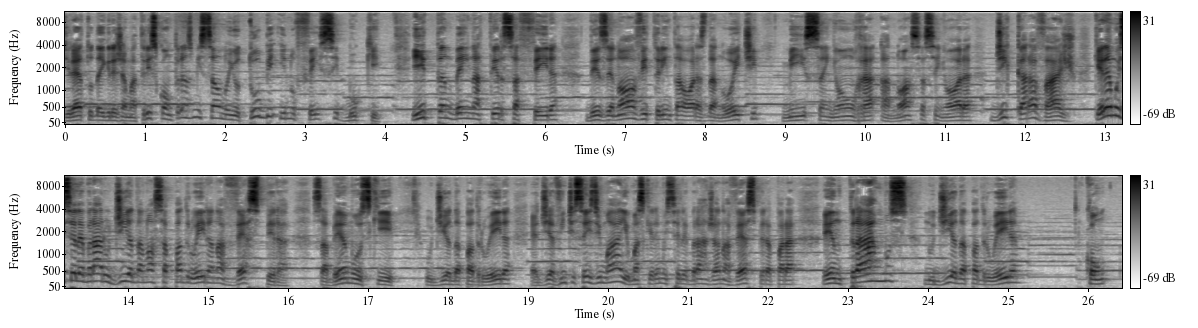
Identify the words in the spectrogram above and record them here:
direto da Igreja Matriz, com transmissão no YouTube e no Facebook. E também na terça-feira, 19h30 horas da noite, missa em honra a Nossa Senhora de Caravaggio. Queremos celebrar o dia da nossa padroeira na véspera. Sabemos que o dia da padroeira é dia 26 de maio, mas queremos celebrar já na véspera para entrarmos no dia da padroeira com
